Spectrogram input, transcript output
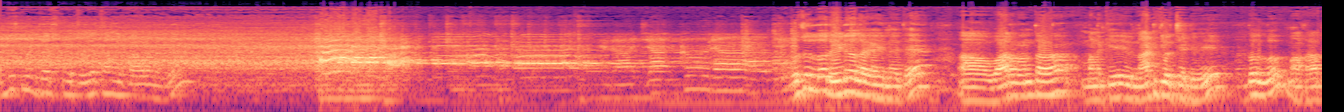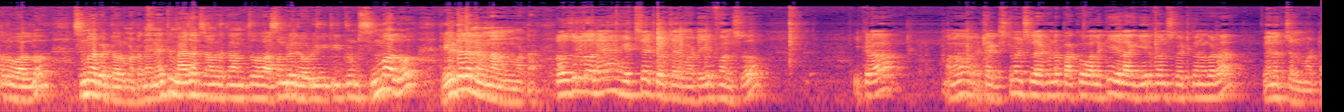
అడ్జస్ట్మెంట్ చేసుకోవచ్చు. ఏ ఛానల్ కావాలనేది. రోజుల్లో రేడియో లాగా అయితే వారం అంతా మనకి నాటికలు వచ్చేటివి. పెద్దోళ్ళు మా తాతలు వాళ్ళు సినిమా పెట్టేవాళ్ళమాట నేనైతే మేజర్ చంద్రకాంత్ అసెంబ్లీ రోడ్ ఇటువంటి సినిమాలు రేడియోలోనే విన్నాను అనమాట రోజుల్లోనే హెడ్సెట్ వచ్చాయన్నమాట ఇయర్ ఫోన్స్ ఇక్కడ మనం ఇట్లా ఇన్స్ట్రుమెంట్స్ లేకుండా పక్క వాళ్ళకి ఇలా ఇయర్ ఫోన్స్ పెట్టుకొని కూడా వినొచ్చు అనమాట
